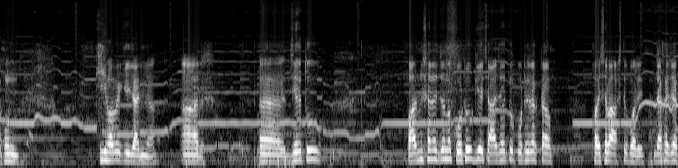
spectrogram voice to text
এখন কি হবে কি জানি না। আর যেহেতু পারমিশনের জন্য কোর্টেও গিয়েছে আজ হয়তো কোর্টের একটা ফয়সলা আসতে পারে। দেখা যাক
